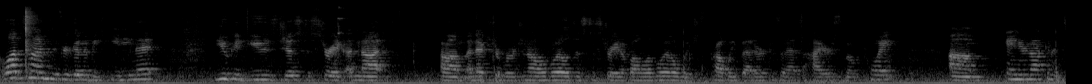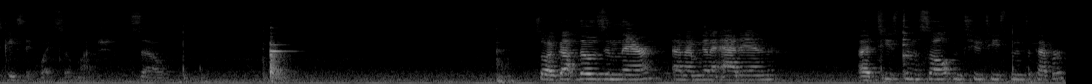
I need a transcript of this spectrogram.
A lot of times, if you're going to be heating it, you could use just a straight, a not um, an extra virgin olive oil, just a straight up olive oil, which is probably better because it has a higher smoke point. Um, and you're not going to taste it quite so much. So. So I've got those in there, and I'm gonna add in a teaspoon of salt and two teaspoons of pepper.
